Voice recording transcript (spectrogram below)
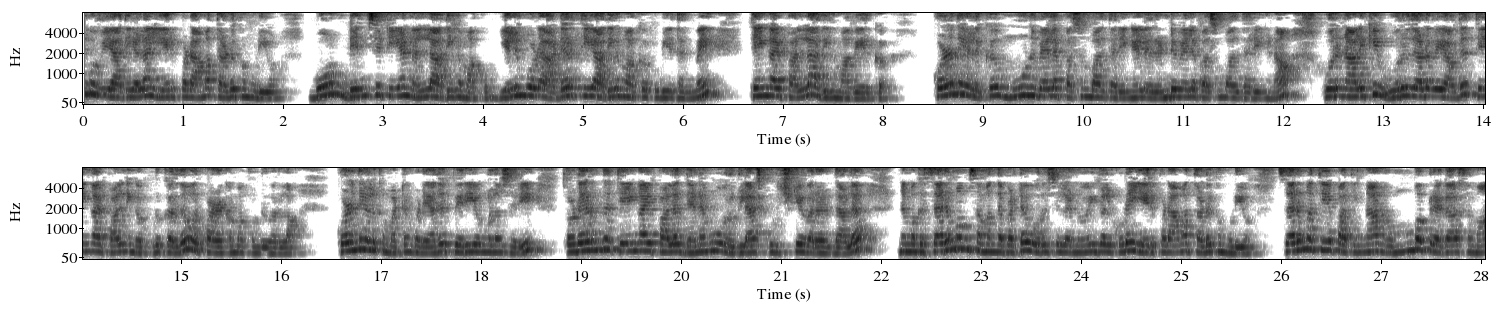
எலும்பு வியாதியெல்லாம் ஏற்படாம தடுக்க முடியும். போன் டென்சிட்டியை நல்லா அதிகமாக்கும். எலும்போட அடர்த்தியை அதிகமாக்கக்கூடிய தன்மை தேங்காய் பால்ல அதிகமாவே இருக்கு. குழந்தைகளுக்கு மூணு வேளை பசும்பால் தரீங்க இல்ல ரெண்டு வேளை பசும்பால் தரீங்கன்னா ஒரு நாளைக்கு ஒரு தடவையாவது தேங்காய் பால் நீங்க கொடுக்கறத ஒரு பழக்கமா கொண்டு வரலாம். குழந்தைகளுக்கு மட்டும் கிடையாது பெரியவங்களும் சரி தொடர்ந்து தேங்காய் பாலை தினமும் ஒரு கிளாஸ் குடிச்சிட்டே வர்றதால நமக்கு சருமம் சம்பந்தப்பட்ட ஒரு சில நோய்கள் கூட ஏற்படாம தடுக்க முடியும். சருமத்தையே பாத்தீங்கன்னா ரொம்ப பிரகாசமா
